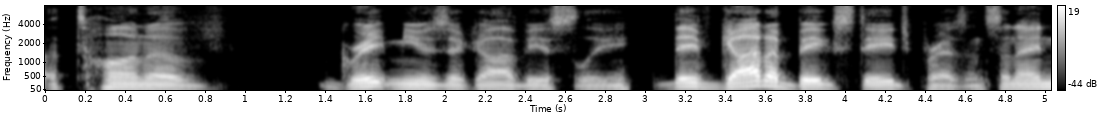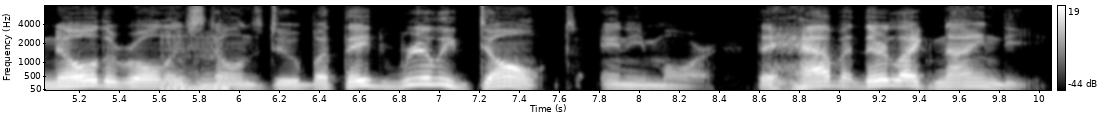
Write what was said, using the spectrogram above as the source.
a ton of great music, obviously. They've got a big stage presence, and I know the Rolling Mhm. Stones do, but they really don't anymore. They haven't, they're like 90.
